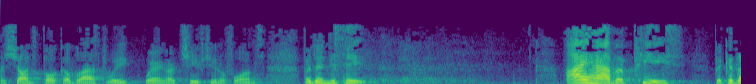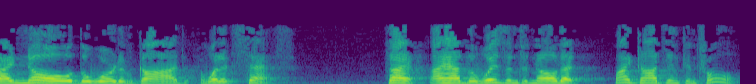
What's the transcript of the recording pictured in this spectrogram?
as Sean spoke of last week, wearing our Chiefs uniforms. But then you see, I have a peace because I know the Word of God and what it says. So I, I have the wisdom to know that my God's in control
